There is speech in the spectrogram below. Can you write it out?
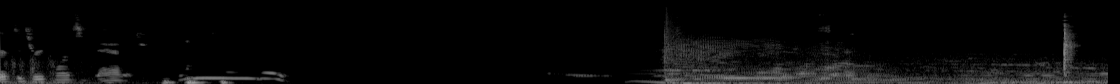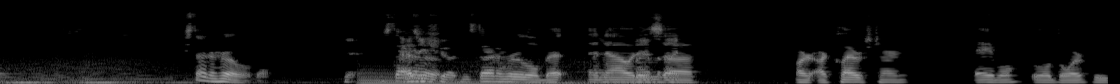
Fifty-three points of damage. He's starting to hurt a little bit. Yeah. He's starting As to he hurt. should. He's starting to hurt a little bit, and Yeah, now it I am is an eye. uh, our our cleric's turn. Abel, the little dwarf who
